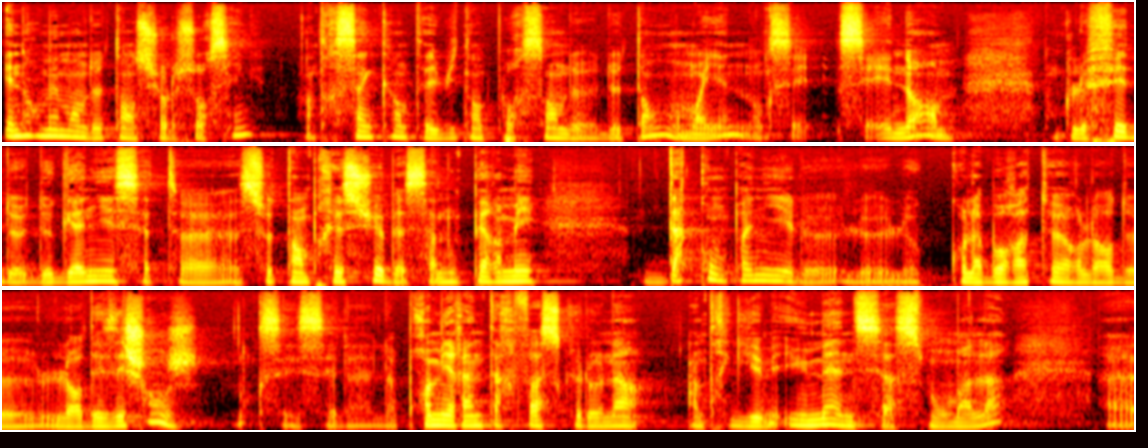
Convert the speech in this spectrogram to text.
énormément de temps sur le sourcing, entre 50 et 80% de, de temps en moyenne, donc c'est énorme. Donc, le fait de, de gagner cette, ce temps précieux, ben, ça nous permet d'accompagner le, collaborateur lors, de, lors des échanges. Donc c'est la, première interface que l'on a, entre guillemets, humaine, c'est à ce moment-là. Euh,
